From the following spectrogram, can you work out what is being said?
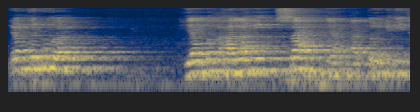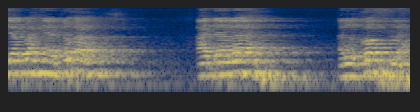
Yang kedua, yang menghalangi sahnya atau diijabahnya doa adalah al-ghaflah.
